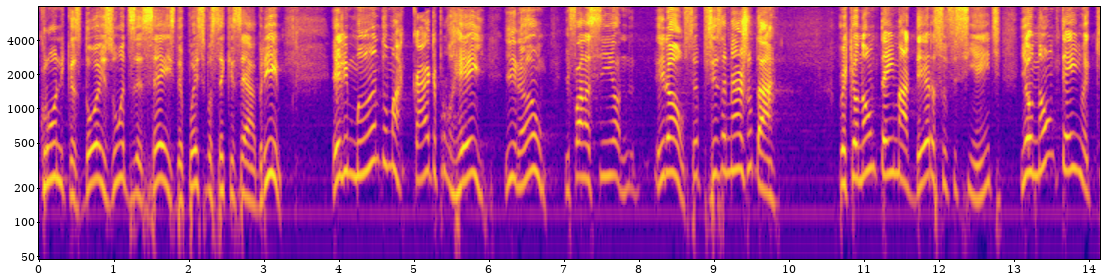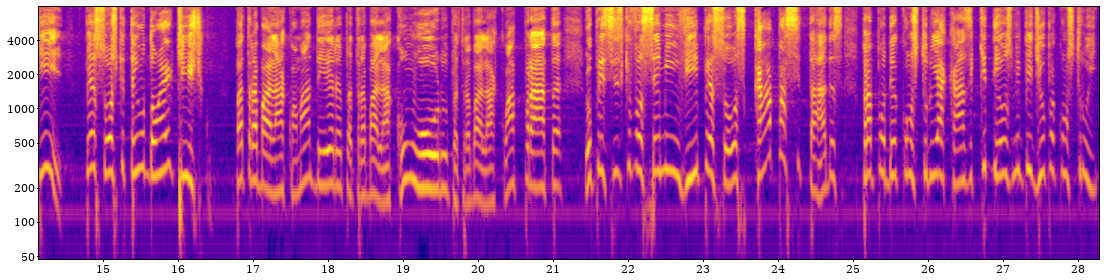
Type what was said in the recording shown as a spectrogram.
Crônicas 2, 1 a 16, depois se você quiser abrir, ele manda uma carta para o rei Irão e fala assim: ó, Irão, você precisa me ajudar porque eu não tenho madeira suficiente e eu não tenho aqui pessoas que têm o dom artístico para trabalhar com a madeira, para trabalhar com o ouro, para trabalhar com a prata. Eu preciso que você me envie pessoas capacitadas para poder construir a casa que Deus me pediu para construir.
